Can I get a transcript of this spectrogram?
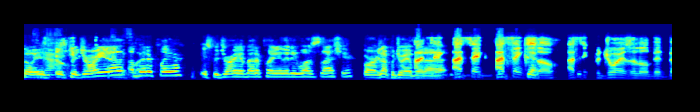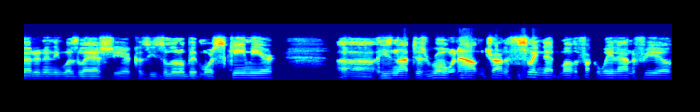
So is, Now- is Pedroia a better player? Is Pedroia a better player than he was last year? Or not Pedroia, but I uh, think, I think, I think yes. so. I think Pedroia is a little bit better than he was last year because he's a little bit more schemier. Uh, he's not just rolling out and trying to sling that motherfucker way down the field.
